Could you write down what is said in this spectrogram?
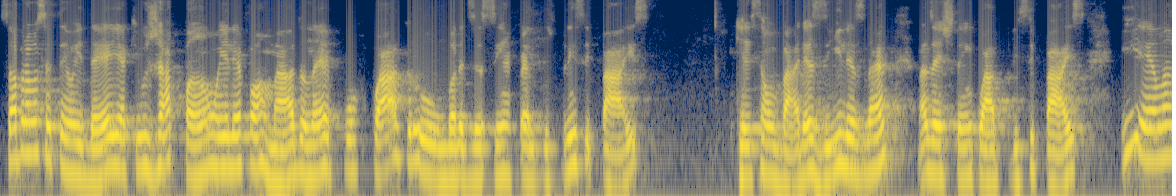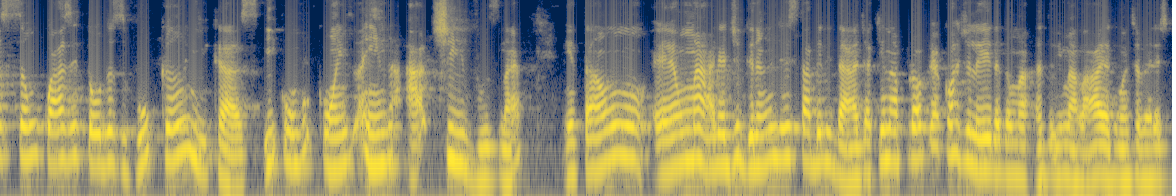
Só para você ter uma ideia, que o Japão ele é formado né, por quatro, bora dizer assim, arquipélagos principais, que são várias ilhas, né? Mas a gente tem quatro principais e elas são quase todas vulcânicas e com vulcões ainda ativos, né? Então, é uma área de grande instabilidade. Aqui na própria cordilheira do, do Himalaia, do Monte Everest,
